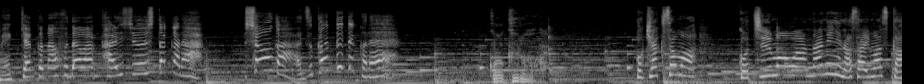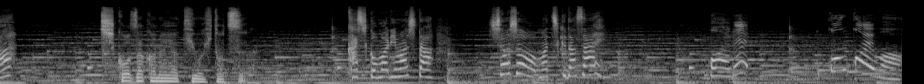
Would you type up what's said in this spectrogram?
滅却の札は回収したからショーが預かっててくれご苦労お客様ご注文は何になさいますかチコ魚焼きを一つかしこまりました少々お待ちくださいあれ今回は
